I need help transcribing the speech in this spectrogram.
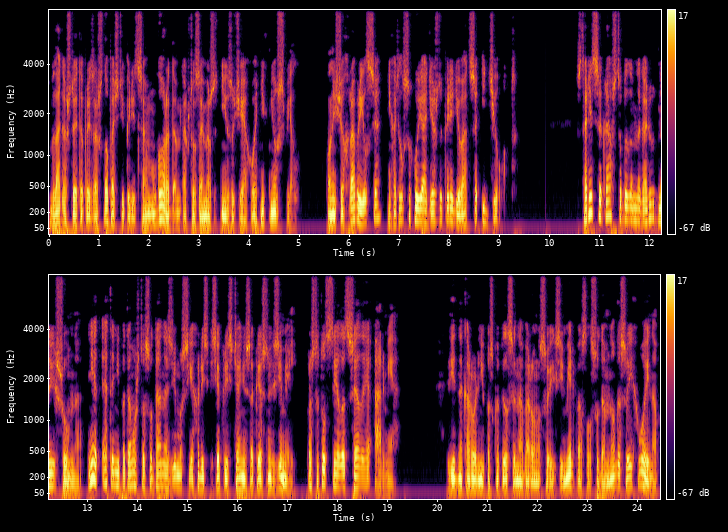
Благо, что это произошло почти перед самым городом, так что замерзнуть неизучий охотник не успел. Он еще храбрился, не хотел сухую одежду переодеваться, идиот. Столица графства было многолюдно и шумно. Нет, это не потому, что сюда на зиму съехались все крестьяне с окрестных земель. Просто тут стояла целая армия. Видно, король не поскупился на оборону своих земель, послал сюда много своих воинов,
